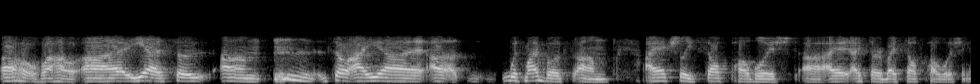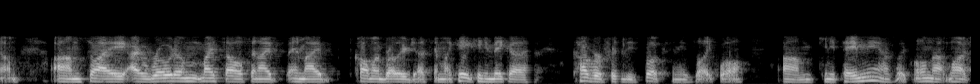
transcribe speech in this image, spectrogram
Oh wow, uh, yeah. So, um, so I uh, uh, with my books, um, I actually self-published. Uh, I, I started by self-publishing them. Um, so I, I wrote them myself, and I and my called my brother Jesse. I'm like, hey, can you make a cover for these books? And he's like, well, um, can you pay me? I was like, well, not much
